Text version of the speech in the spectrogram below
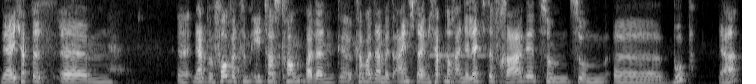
Ja, ich habe das. Ähm, äh, na, bevor wir zum Ethos kommen, weil dann äh, können wir damit einsteigen. Ich habe noch eine letzte Frage zum, zum äh, Bub. Ja.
